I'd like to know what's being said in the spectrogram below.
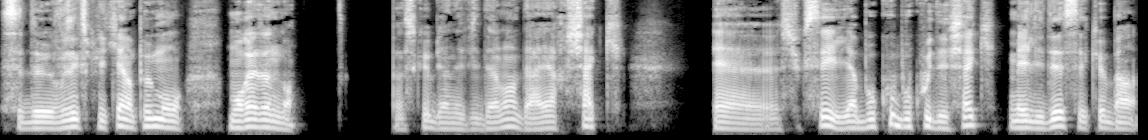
C'est de vous expliquer un peu mon mon raisonnement, parce que bien évidemment, derrière chaque euh, succès, il y a beaucoup beaucoup d'échecs, mais l'idée c'est que ben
